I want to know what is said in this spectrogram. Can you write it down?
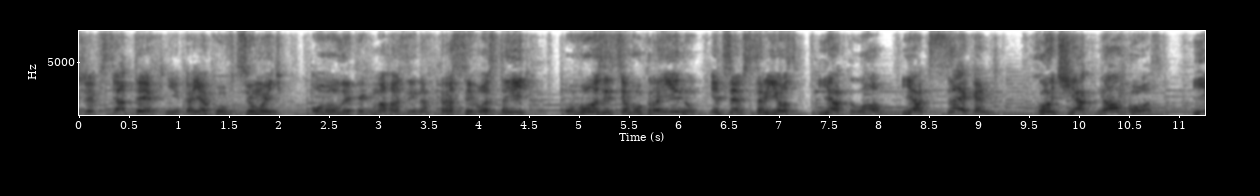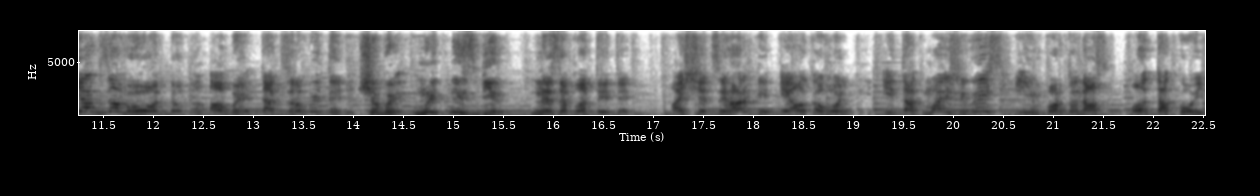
Майже вся техніка, яку в цю мить у великих магазинах красиво стоїть, увозиться в Україну, і це всерйоз як лом, як секонд, хоч як навоз, як завгодно, аби так зробити, щоби митний збір не заплатити. А ще цигарки і алкоголь. І так майже весь імпорт у нас отакой.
